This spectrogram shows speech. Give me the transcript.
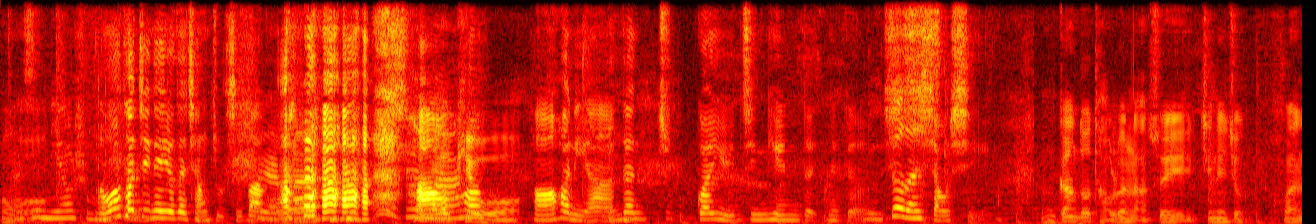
还是哦，你有什么哦？他今天又在抢主持棒是 了。好好啊，换你啊！但就关于今天的那个你做的消息，我们刚刚都讨论了，所以今天就换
